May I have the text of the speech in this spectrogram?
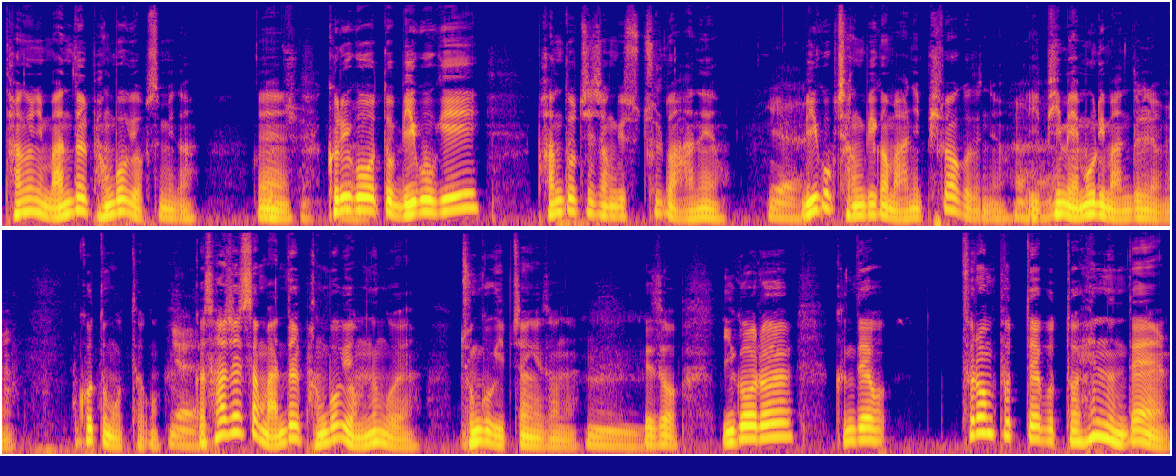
당연히 만들 방법이 없습니다. 예. 그렇지. 그리고 또 미국이 반도체 장비 수출도 안 해요. 미국 장비가 많이 필요하거든요. 이 비메모리 만들려면. 그것도 못 하고. 예. 그러니까 사실상 만들 방법이 없는 거예요. 중국 입장에서는. 음. 그래서 이거를 근데 트럼프 때부터 했는데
